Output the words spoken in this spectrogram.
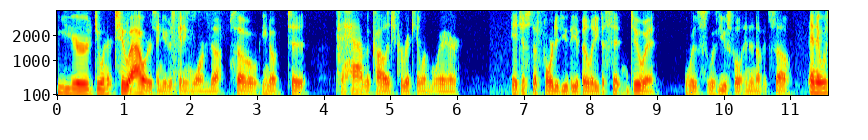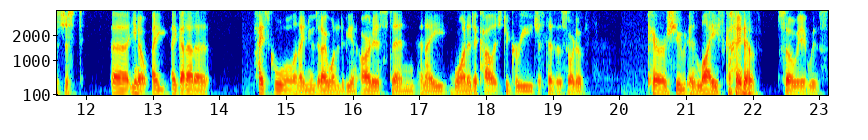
you're doing it 2 hours and you're just getting warmed up. So, you know, to to have a college curriculum where it just afforded you the ability to sit and do it was was useful in and of itself. And it was just uh, you know, I, I got out of high school and I knew that I wanted to be an artist and and I wanted a college degree just as a sort of parachute in life kind of so it was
